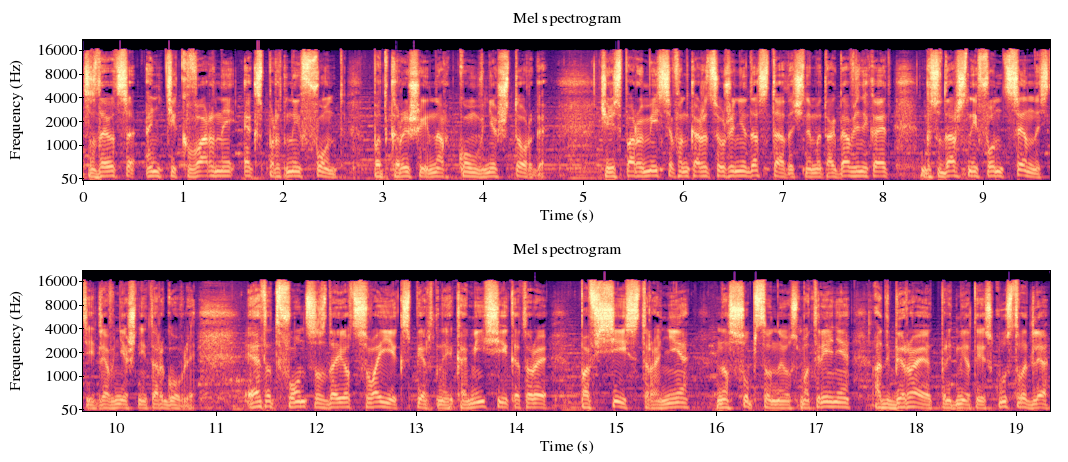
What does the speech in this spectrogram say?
Создается антикварный экспортный фонд под крышей нарком внешторга. Через пару месяцев он кажется уже недостаточным, и тогда возникает Государственный фонд ценностей для внешней торговли. Этот фонд создает свои экспертные комиссии, которые по всей стране на собственное усмотрение отбирают предметы искусства для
